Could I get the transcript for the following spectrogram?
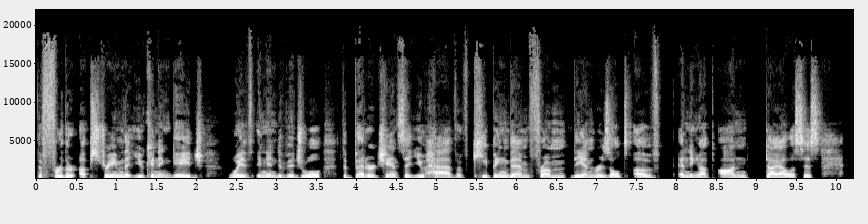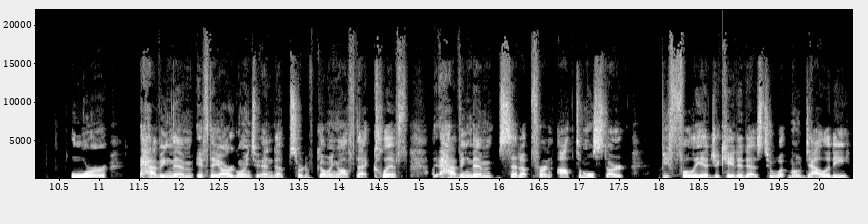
The further upstream that you can engage with an individual, the better chance that you have of keeping them from the end result of ending up on dialysis or having them, if they are going to end up sort of going off that cliff, having them set up for an optimal start be fully educated as to what modality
